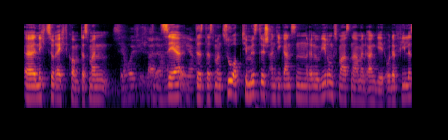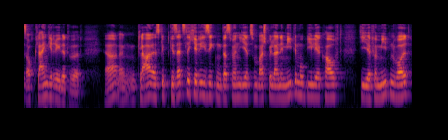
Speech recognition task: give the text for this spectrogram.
äh, nicht zurechtkommt, dass man Sehr häufig leider. sehr, Ja. dass, dass man zu optimistisch an die ganzen Renovierungsmaßnahmen rangeht oder vieles auch kleingeredet wird. Ja, dann klar, es gibt gesetzliche Risiken, dass wenn ihr zum Beispiel eine Mietimmobilie kauft, die ihr vermieten wollt,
